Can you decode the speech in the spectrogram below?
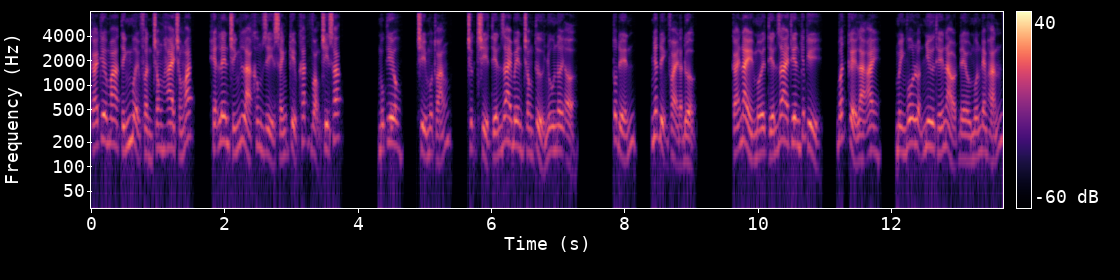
Cái kia ma tính mười phần trong hai trong mắt, hiện lên chính là không gì sánh kịp khát vọng chi sắc. Mục tiêu, chỉ một thoáng, trực chỉ tiến giai bên trong Tử Nhu nơi ở. Tốt đến, nhất định phải đạt được. Cái này mới tiến giai thiên kiếp kỳ, bất kể là ai, mình vô luận như thế nào đều muốn đem hắn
